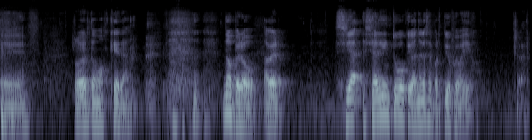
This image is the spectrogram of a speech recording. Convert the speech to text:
eh, Roberto Mosquera. no, pero, a ver. Si, a- si alguien tuvo que ganar ese partido fue Vallejo. Claro.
